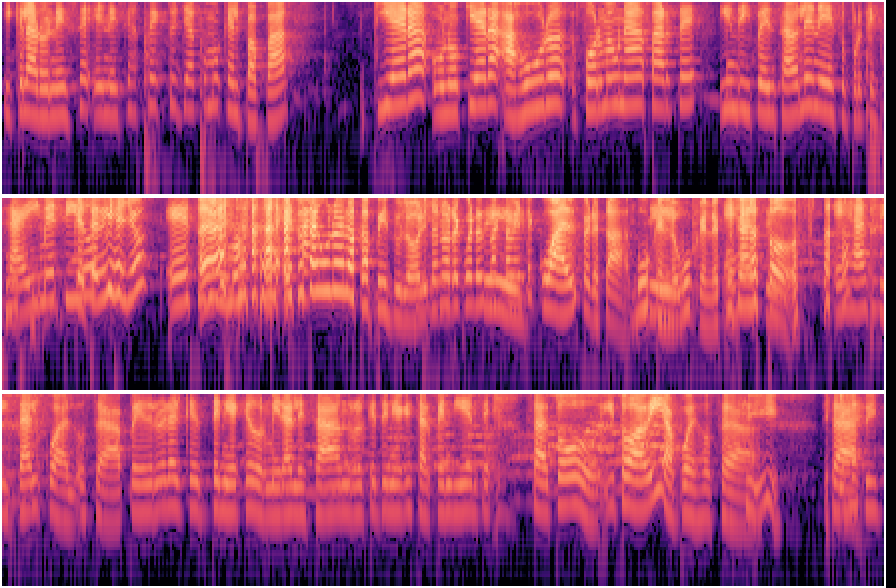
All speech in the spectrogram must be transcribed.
Y claro, en ese, en ese aspecto ya como que el papá quiera o no quiera, a juro, forma una parte indispensable en eso, porque está ahí ¿Qué metido. te dije yo? Eso Ah, mismo. Eso está en uno de los capítulos. Ahorita no recuerdo Sí. exactamente cuál, pero está. Búsquenlo, Sí, búsquenlo. es Escúchanlos así. todos. Es así, tal cual. O sea, Pedro era el que tenía que dormir Alessandro, el que tenía que estar pendiente. O sea, todo. Y todavía, pues, o sea. Sí. O sea, que es así.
